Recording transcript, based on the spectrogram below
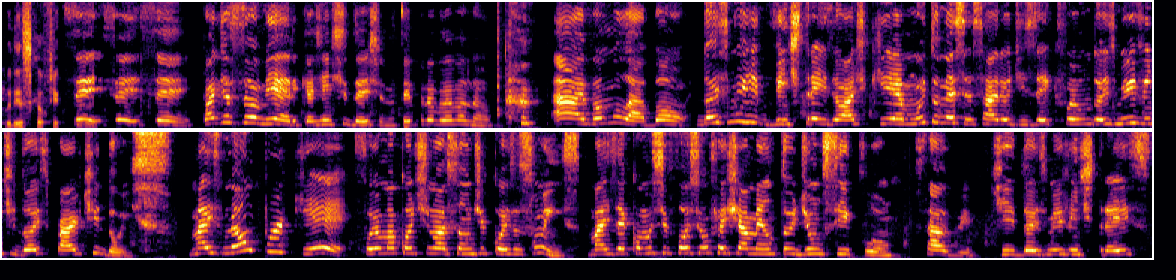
Por isso que eu fico. Sei, sei, sei. Pode assumir, Eric, a gente deixa, não tem problema não. Ai, vamos lá. Bom, 2023 eu acho que é muito necessário eu dizer que foi um 2022 parte 2. 2. Mas não porque foi uma continuação de coisas ruins, mas é como se fosse um fechamento de um ciclo, sabe? Que 2023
